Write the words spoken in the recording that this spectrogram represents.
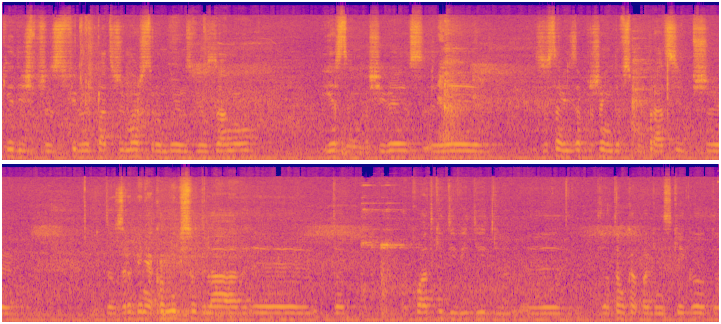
Kiedyś przez firmę Patrymasz, z którą byłem związaną, jestem właściwie, z, zostali zaproszeni do współpracy przy, do zrobienia komiksu dla y, do okładki DVD dla, y, dla Tomka Bagińskiego, do,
